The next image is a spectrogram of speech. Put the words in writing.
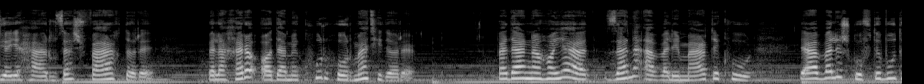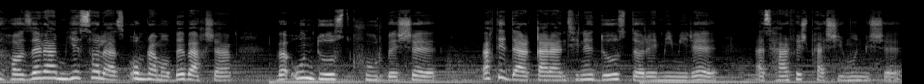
های هر روزش فرق داره. بالاخره آدم کور حرمتی داره. و در نهایت زن اولین مرد کور در اولش گفته بود حاضرم یه سال از عمرم رو ببخشم و اون دوست کور بشه. وقتی در قرنطینه دوست داره میمیره از حرفش پشیمون میشه.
